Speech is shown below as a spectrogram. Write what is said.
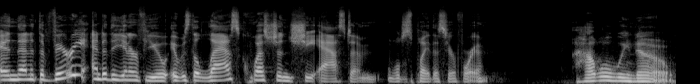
and then at the very end of the interview, it was the last question she asked him. We'll just play this here for you. How will we know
